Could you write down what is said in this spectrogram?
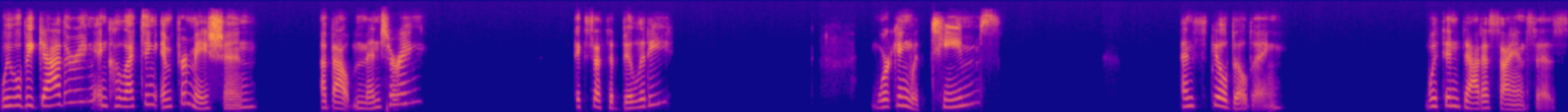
We will be gathering and collecting information about mentoring, accessibility, working with teams, and skill building within data sciences.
